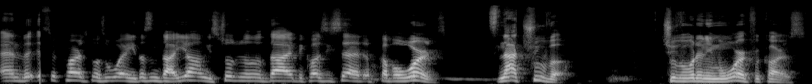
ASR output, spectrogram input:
and the Issachar goes away. He doesn't die young. His children will die because he said a couple words. It's not tshuva. Tshuva wouldn't even work for cars.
